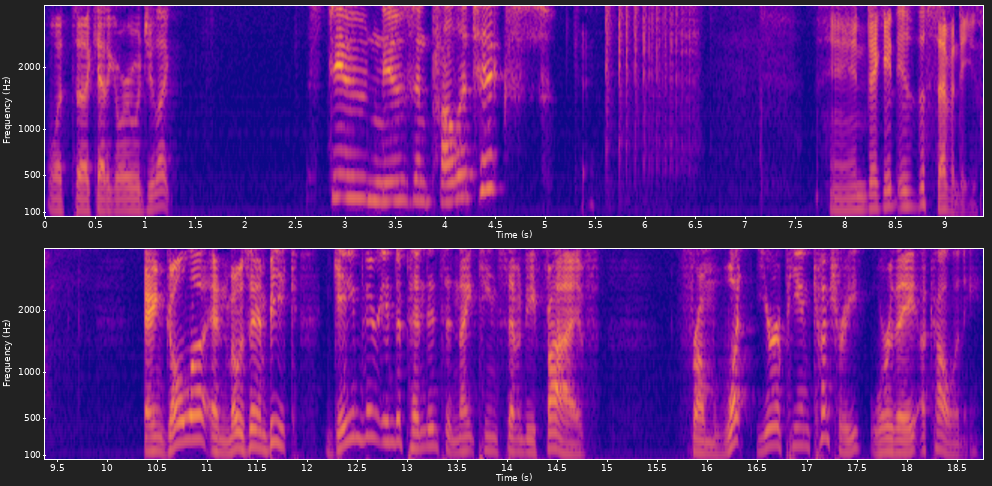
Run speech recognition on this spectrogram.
What uh, category would you like? Let's do news and politics. Okay. And decade is the 70s. Angola and Mozambique gained their independence in 1975. From what European country were they a colony?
